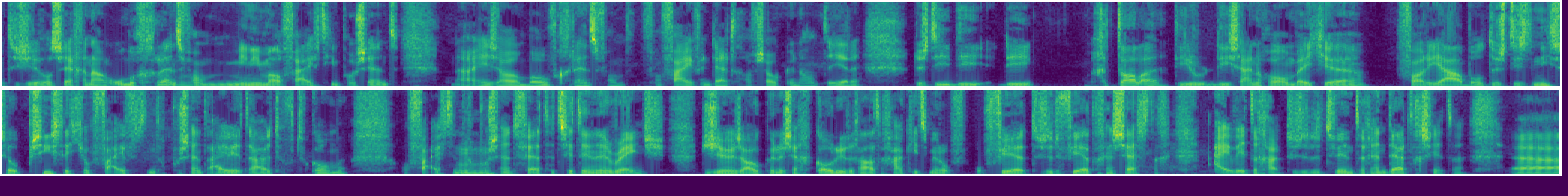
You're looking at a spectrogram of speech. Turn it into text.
Dus je wil zeggen, nou, een ondergrens hmm. van minimaal 15%. Nou, je zou een bovengrens van, van 35 of zo kunnen hanteren. Dus die, die, die getallen, die, die zijn nog wel een beetje variabel. Dus het is niet zo precies dat je op 25% eiwitten uit hoeft te komen. Of 25% mm vet. Het zit in een range. Dus je zou kunnen zeggen, koolhydraten ga ik iets meer op, op veer, tussen de 40 en 60. Eiwitten ga ik tussen de 20 en 30 zitten. Uh,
